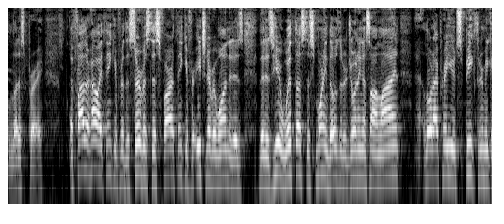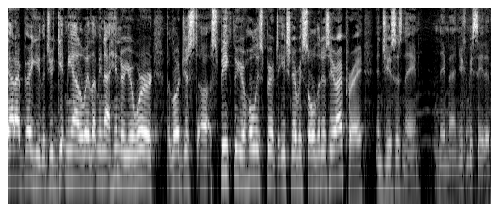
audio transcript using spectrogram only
Let us pray. Uh, Father, how I thank you for the service this far. Thank you for each and every one that is, that is here with us this morning, those that are joining us online. Uh, Lord, I pray you'd speak through me. God, I beg you that you'd get me out of the way. Let me not hinder your word. But Lord, just uh, speak through your Holy Spirit to each and every soul that is here, I pray. In Jesus' name, amen. You can be seated.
